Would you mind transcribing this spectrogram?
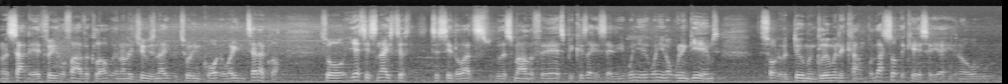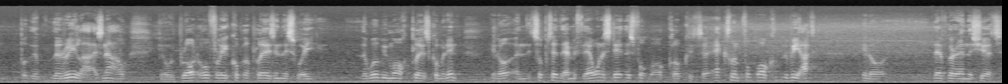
on a Saturday, three till five o'clock, and on a Tuesday night between quarter to eight and ten o'clock. So yes, it's nice to, to see the lads with a smile on the face because, like I said, when you when you're not winning games, sort of a doom and gloom in the camp. But that's not the case here. You know, but they, they realise now. You know, we've brought hopefully a couple of players in this week. There will be more players coming in. You know, and it's up to them if they want to stay at this football club because it's an excellent football club to be at. You know, they've got to earn the shirts.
